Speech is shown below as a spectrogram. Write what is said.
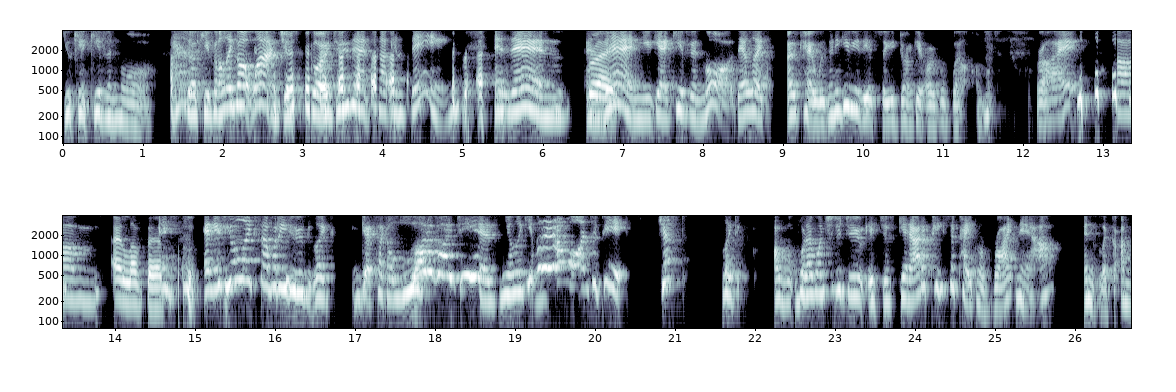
you get given more. So if you've only got one, just go do that fucking thing. Right. And then and right. then you get given more. They're like, okay, we're going to give you this so you don't get overwhelmed right? Um, I love that. And, and if you're like somebody who like gets like a lot of ideas and you're like, yeah, but I don't want to pick, just like I, what I want you to do is just get out a piece of paper right now. And like I'm,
